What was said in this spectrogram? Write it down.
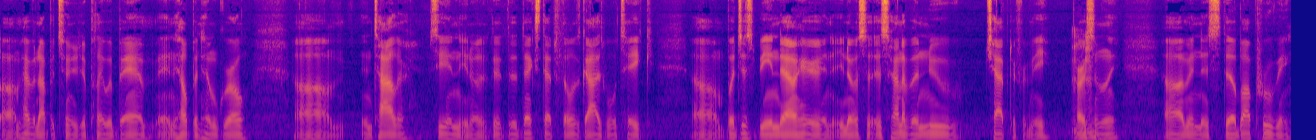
um, having an opportunity to play with Bam and helping him grow. um, and Tyler, seeing you know the, the next steps those guys will take. Um, but just being down here, and you know, it's, a, it's kind of a new chapter for me personally, um, and it's still about proving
